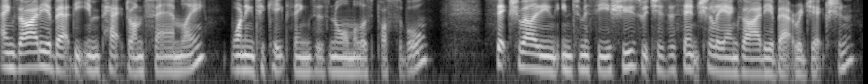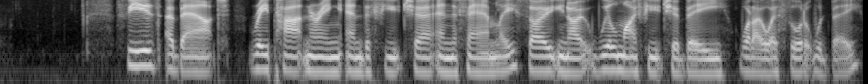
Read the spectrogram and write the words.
Anxiety about the impact on family, wanting to keep things as normal as possible, sexuality and intimacy issues, which is essentially anxiety about rejection, fears about repartnering and the future and the family. So, you know, will my future be what I always thought it would be?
